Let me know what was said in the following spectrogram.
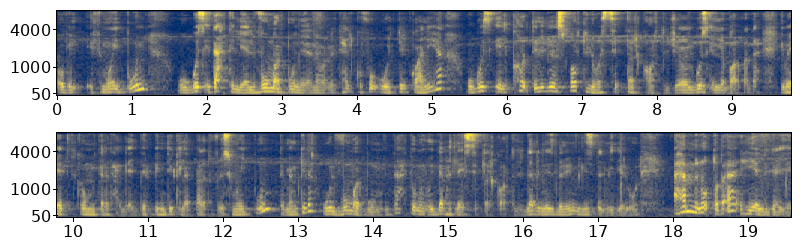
of ال ethmoid bone وجزء تحت اللي هي ال vomer bone اللي أنا وريتها لكم فوق وقلت لكم عليها وجزء ال cartilaginous part اللي هو ال septal cartilage الجزء اللي بره ده. يبقى هي بتتكون من ثلاث حاجات perpendicular plate of ال ethmoid bone تمام كده؟ وال vomer bone من تحت ومن قدام هتلاقي ال septal cartilage ده بالنسبة لمين؟ بالنسبة لل medial wall أهم نقطة بقى هي اللي جاية دي.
